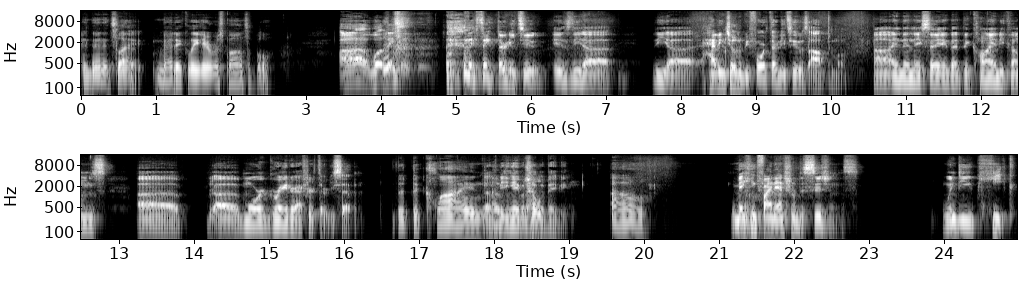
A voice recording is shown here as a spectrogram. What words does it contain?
And then it's like medically irresponsible. Uh, well, they they say 32 is the uh the uh having children before 32 is optimal. Uh, and then they say that decline becomes uh uh more greater after 37 The decline of of being able to have a baby. Oh, Making financial decisions. When do you peak?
